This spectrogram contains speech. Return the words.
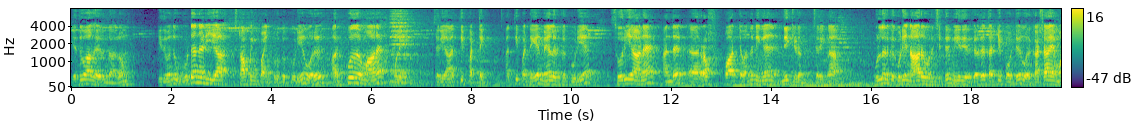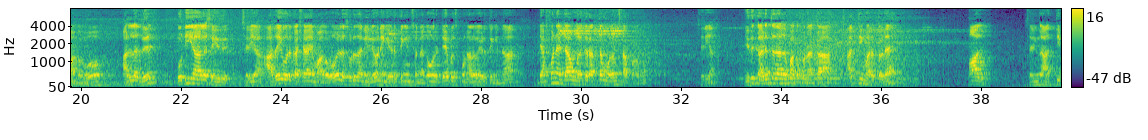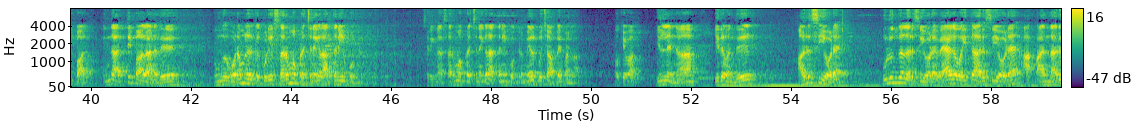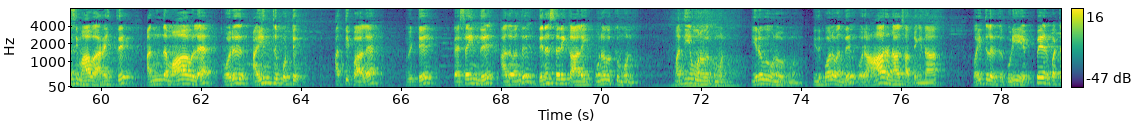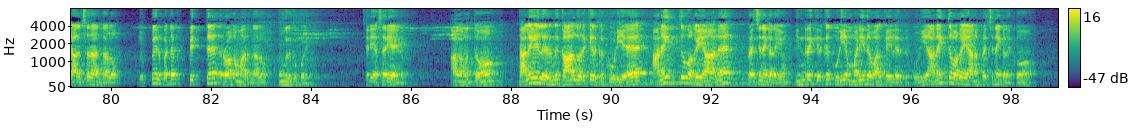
எதுவாக இருந்தாலும் இது வந்து உடனடியாக ஸ்டாப்பிங் பாயிண்ட் கொடுக்கக்கூடிய ஒரு அற்புதமான மூலிகை சரியா? அத்திப்பட்டை. அத்திப்பட்டையே மேலே இருக்கக்கூடிய சொரியான அந்த ரஃப் பார்ட்டை வந்து நீங்கள் நீக்கிடணும் சரிங்களா? உள்ளே இருக்கக்கூடிய நாரை உரிச்சிட்டு மீதி இருக்கிறத தட்டி போட்டு ஒரு கஷாயமாகவோ அல்லது பொடியாக செய்து சரியா? அதை ஒரு கஷாயமாகவோ இல்லை சுடுதண்ணிலையோ நீங்கள் எடுத்தீங்கன்னு சொன்னாக்கா ஒரு டேபிள் ஸ்பூன் அளவு எடுத்தீங்கன்னா டெஃபினட்டாக உங்களுக்கு ரத்த மூலம் ஸ்டாப் ஆகும். சரியா? இதுக்கு அடுத்ததாக பார்க்க போனாக்கா அத்தி மரத்தோட பால். சரிங்களா? அத்திப்பால் இந்த அத்திப்பாலானது உங்கள் உடம்புல இருக்கக்கூடிய சரும பிரச்சனைகள் அத்தனையும் போக்கிடும் சரிங்களா? சர்ம பிரச்சனைகள் அத்தனையும் போக்கிடும். மேல் பூச்சா அப்ளை பண்ணலாம். ஓகேவா இல்லைன்னா இதை வந்து அரிசியோட புழுங்கல் அரிசியோட வேக வைத்த அரிசியோட அ- அந்த அரிசி மாவை அரைத்து அந்த மாவில் ஒரு ஐந்து பொட்டு அத்திப்பாலை விட்டு பிசைந்து அதை வந்து தினசரி காலை உணவுக்கு முன் மதியம் உணவுக்கு முன் இரவு உணவுக்கு முன். இது போல் வந்து ஒரு ஆறு நாள் சாப்பிட்டீங்கன்னா வயிற்றில் இருக்கக்கூடிய எப்பேற்பட்ட அல்சராக இருந்தாலும் எப்பேற்பட்ட பித்த ரோகமாக இருந்தாலும் உங்களுக்கு போயிடும். சரியா? சரியாயிடும். ஆக மொத்தம் தலையிலிருந்து கால் வரைக்கும் இருக்கக்கூடிய அனைத்து வகையான பிரச்சனைகளையும் இன்றைக்கு இருக்கக்கூடிய மனித வாழ்க்கையில் இருக்கக்கூடிய அனைத்து வகையான பிரச்சனைகளுக்கும்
